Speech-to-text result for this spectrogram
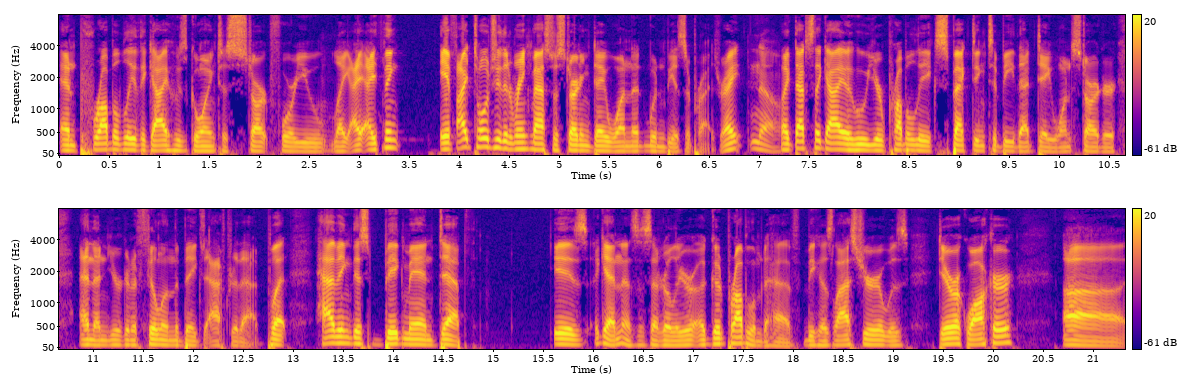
and probably the guy who's going to start for you. Like I, I think if I told you that Rienk Mast was starting day one, that wouldn't be a surprise, right? No. Like that's the guy who you're probably expecting to be that day one starter, and then you're going to fill in the bigs after that. But having this big man depth is, again, as I said earlier, a good problem to have because last year it was Derek Walker, uh,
